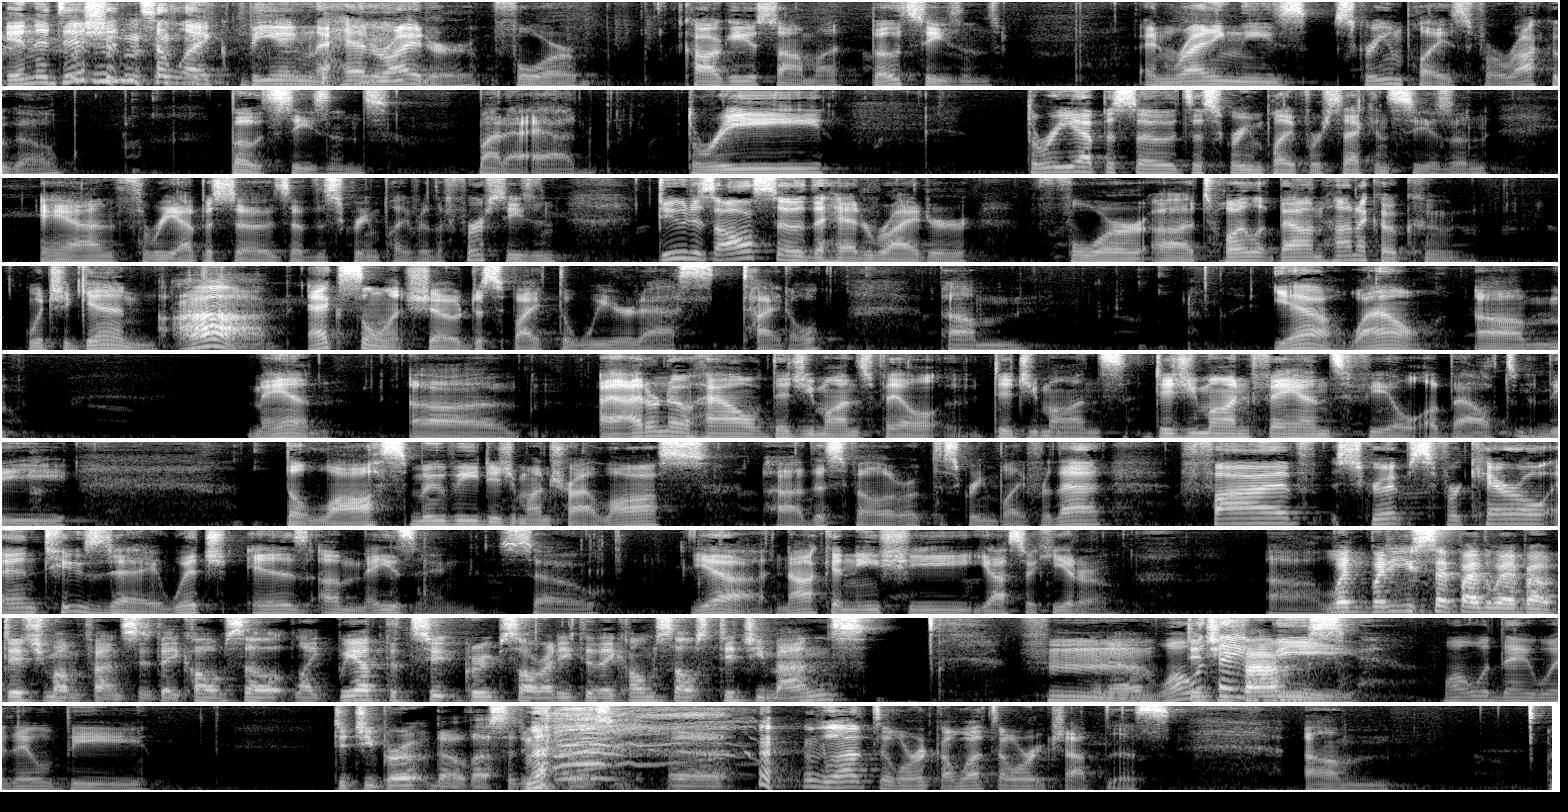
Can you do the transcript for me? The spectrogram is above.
in addition to like being the head writer for Kaguya-sama both seasons and writing these screenplays for Rakugo both seasons, might I add, three three episodes of screenplay for second season and three episodes of the screenplay for the first season. Dude is also the head writer for uh, Toilet Bound Hanako Kun, which again Ah, excellent show despite the weird ass title. Um, yeah, wow. Um, man, uh, I, I don't know how Digimon's feel. Digimon's Digimon fans feel about the the Loss movie, Digimon Tri Loss. Uh, this fellow wrote the screenplay for that. Five scripts for Carol and Tuesday, which is amazing. So, yeah, Nakanishi Yasuhiro. When, when you said, by the way, about Digimon fans, did they call themselves, like, we had the two groups already, did they call themselves Digimans? Hmm, you know, What would they be? What would they would they would be? Digibro? No, that's a different person. Uh, we'll have to work. I'll have to workshop this. Um,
